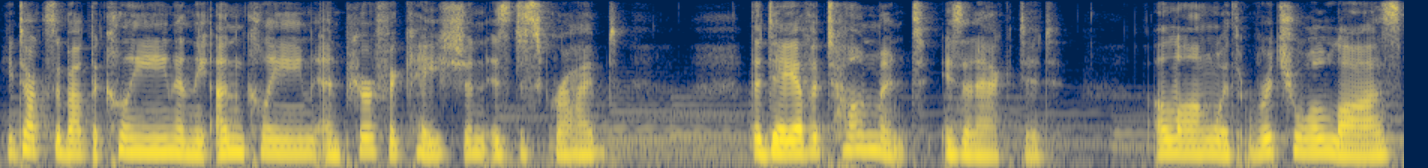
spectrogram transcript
he talks about the clean and the unclean, and purification is described. The Day of Atonement is enacted, along with ritual laws,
